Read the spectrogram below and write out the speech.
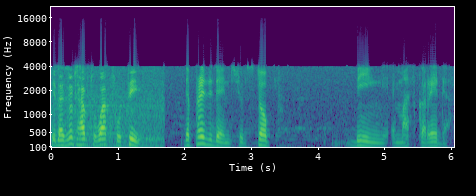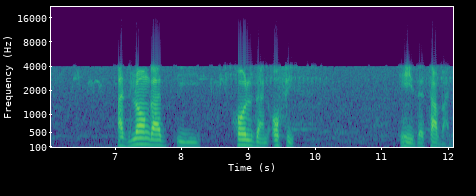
he does not have to work for pay. The president should stop being a masquerader as long as he holds an office, he is a servant.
